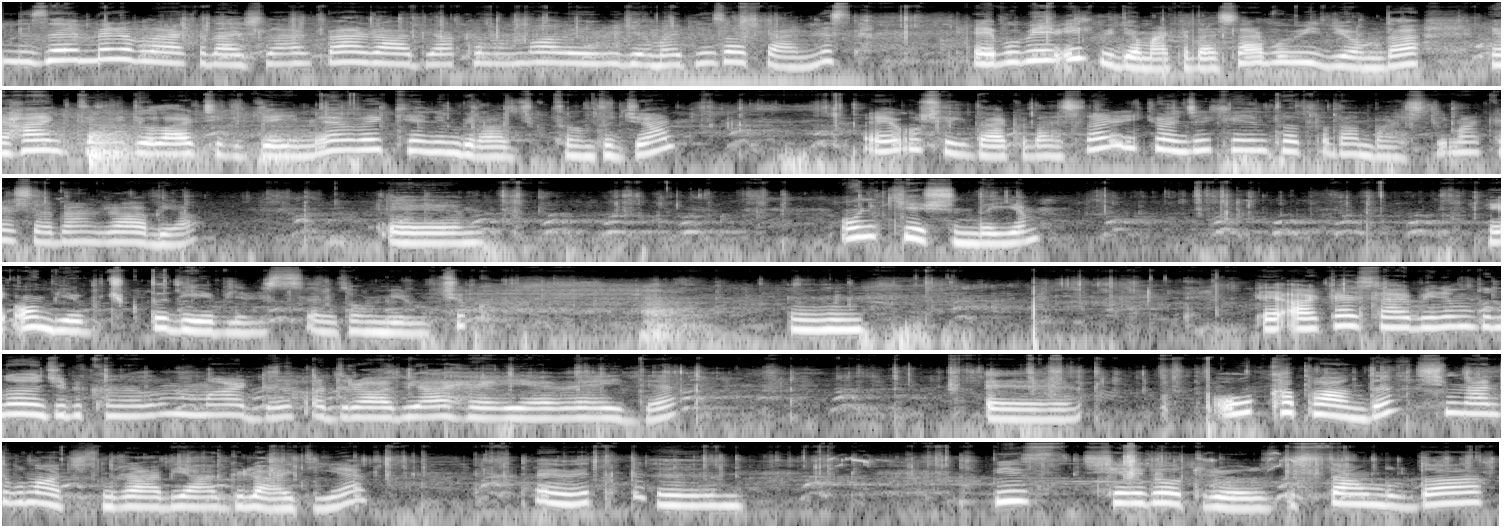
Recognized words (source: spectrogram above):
Hepinize merhabalar arkadaşlar. Ben Rabia kanalıma ve videoma hepiniz hoş geldiniz. E, bu benim ilk videom arkadaşlar. Bu videomda e, hangi tür videolar çekeceğimi ve kendim birazcık tanıtacağım. E, bu şekilde arkadaşlar. İlk önce kendim tanıtmadan başlayayım. Arkadaşlar ben Rabia. E, 12 yaşındayım. E, 11.5'da diyebiliriz. Evet 11.5. E, arkadaşlar benim bundan önce bir kanalım vardı. Adı Rabia HYV'ydi. E, o kapandı. Şimdi ben de bunu açtım Rabia Gülay diye. Evet. E, biz şeyde oturuyoruz. İstanbul'da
